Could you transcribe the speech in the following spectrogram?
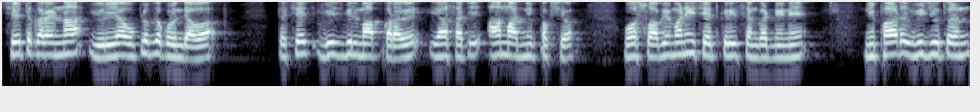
शेतकऱ्यांना युरिया उपलब्ध करून द्यावा तसेच वीज बिल माफ करावे यासाठी आम आदमी पक्ष व स्वाभिमानी शेतकरी संघटनेने निफाड वीज वितरण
